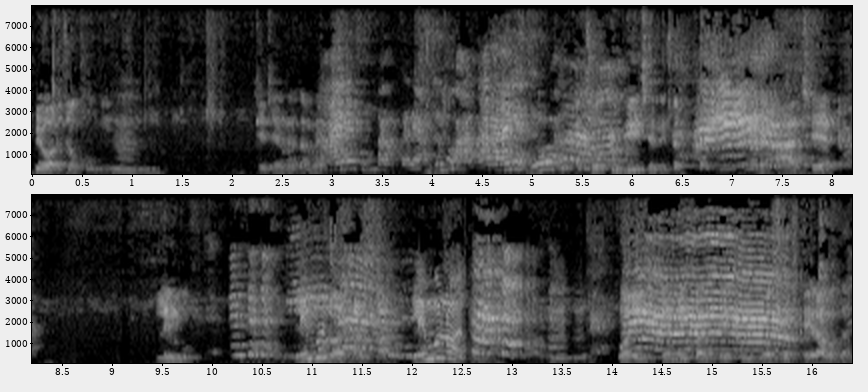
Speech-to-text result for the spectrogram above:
પ્યોર ચોખ્ખું ઘી. હમ. કે જેને તમે આયા શું કામ કરે? આમ જો આ તારા આયા જો આ ચોખ્ખું ઘી છે નીતર અને આ છે લીંબુ. લીંબુ હા. લીંબુનો અથાણું. કોઈ કેમિકલ કે કોઈ પ્રોસેસ કર્યા વગર.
